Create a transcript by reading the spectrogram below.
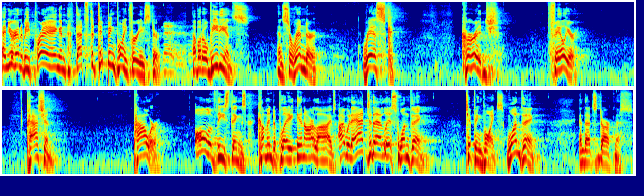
and you're going to be praying, and that's the tipping point for Easter. How about obedience and surrender, risk, courage, failure, passion, power? All of these things come into play in our lives. I would add to that list one thing tipping points, one thing, and that's darkness.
